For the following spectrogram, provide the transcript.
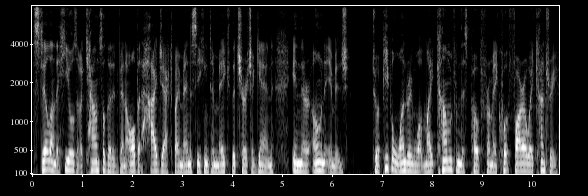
still on the heels of a council that had been all but hijacked by men seeking to make the church again in their own image, to a people wondering what might come from this pope from a quote faraway country,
